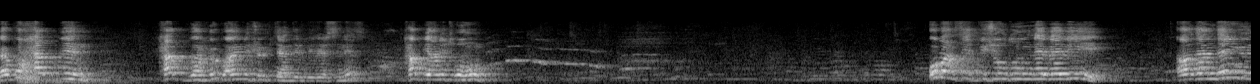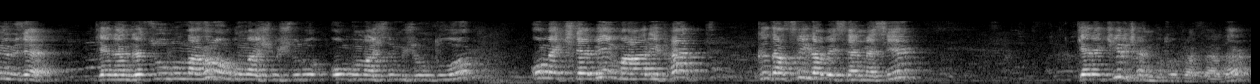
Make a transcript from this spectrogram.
ve bu habbin hab ve hub aynı köktendir bilirsiniz. Hab yani tohum. O bahsetmiş olduğum nebevi Adem'den günümüze gelen Resulullah'ın olgunlaşmış, olgunlaştırmış olduğu o mektebi marifet gıdasıyla beslenmesi gerekirken bu topraklarda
